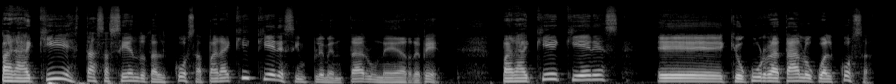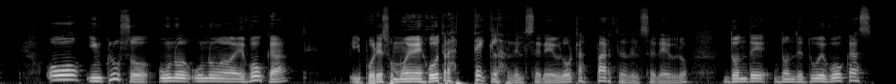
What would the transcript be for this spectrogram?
¿Para qué estás haciendo tal cosa? ¿Para qué quieres implementar un ERP? ¿Para qué quieres eh, que ocurra tal o cual cosa? O incluso uno, uno evoca, y por eso mueves otras teclas del cerebro, otras partes del cerebro, donde, donde tú evocas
